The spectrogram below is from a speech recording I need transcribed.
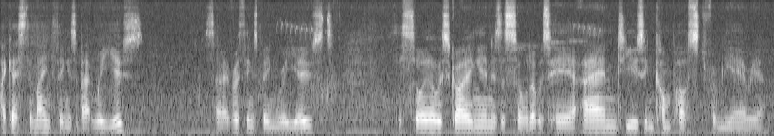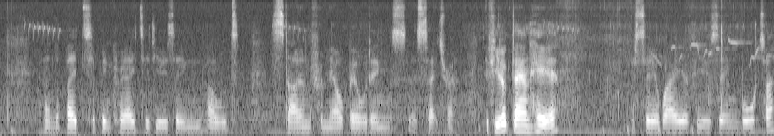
I guess the main thing is about reuse. So everything's being reused. The soil is growing in is the soil that was here and using compost from the area. And the beds have been created using old stone from the old buildings, etc. If you look down here, you see a way of using water,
